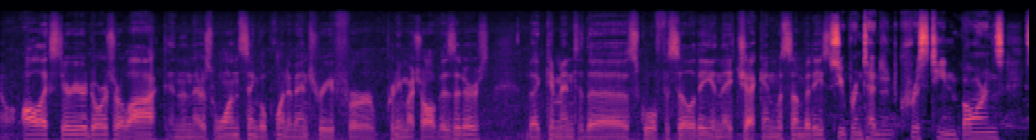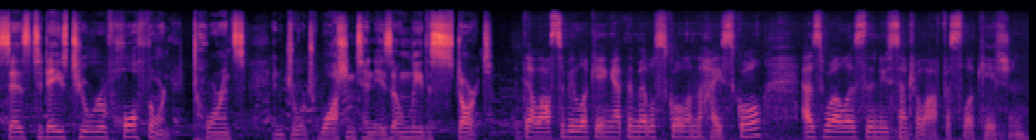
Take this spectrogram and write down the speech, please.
You know, all exterior doors are locked, and then there's one single point of entry for pretty much all visitors that come into the school facility and they check in with somebody. Superintendent Christine Barnes says today's tour of Hawthorne, Torrence, and George Washington is only the start. They'll also be looking at the middle school and the high school, as well as the new central office location.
